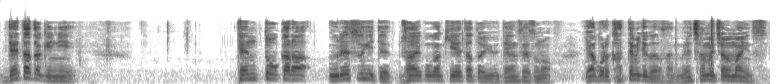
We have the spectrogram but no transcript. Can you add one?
出た時に、店頭から売れすぎて在庫が消えたという伝説の、いや、これ買ってみてください。めちゃめちゃうまいんです。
